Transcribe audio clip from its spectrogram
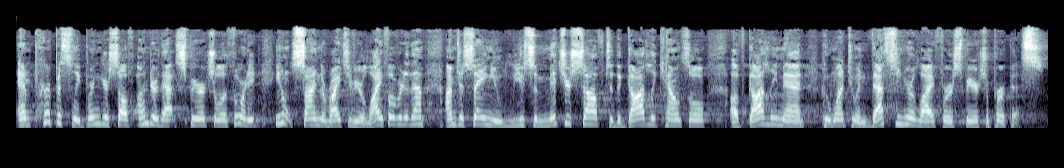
and purposely bring yourself under that spiritual authority. You don't sign the rights of your life over to them. I'm just saying you, you submit yourself to the godly counsel of godly men who want to invest in your life for a spiritual purpose.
